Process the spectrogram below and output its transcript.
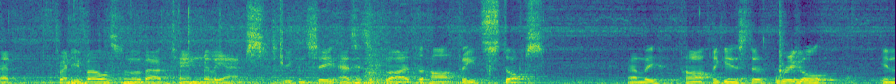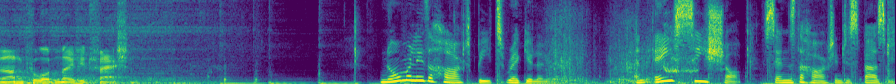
at 20 volts and about 10 milliamps. You can see as it's applied, the heartbeat stops and the heart begins to wriggle in an uncoordinated fashion. Normally, the heart beats regularly. An AC shock sends the heart into spasm.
